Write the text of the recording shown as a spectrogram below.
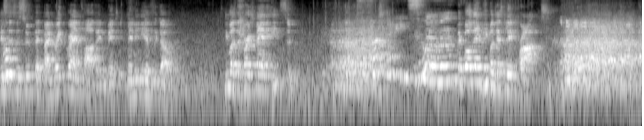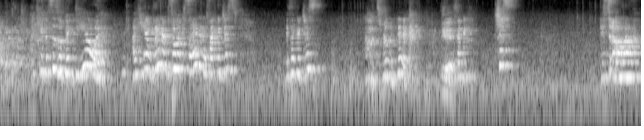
This is a soup that my great grandfather invented many years ago. He was the first man to eat soup. The first man to eat soup? Mhm. Before then, people just licked rocks. Okay, this is a big deal. I, I can't wait. I'm so excited. If I could just, if I could just, oh, it's really thick. Yes. If. I could just, it's, uh,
